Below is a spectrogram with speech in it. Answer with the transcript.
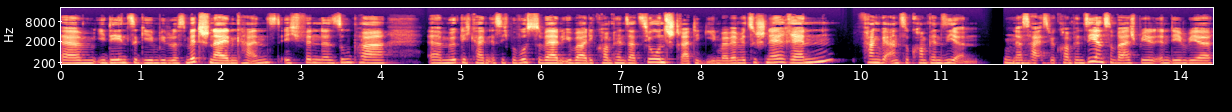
ähm, Ideen zu geben, wie du das mitschneiden kannst. Ich finde super äh, Möglichkeiten ist, sich bewusst zu werden über die Kompensationsstrategien, weil wenn wir zu schnell rennen, fangen wir an zu kompensieren. Mhm. Das heißt, wir kompensieren zum Beispiel, indem wir,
